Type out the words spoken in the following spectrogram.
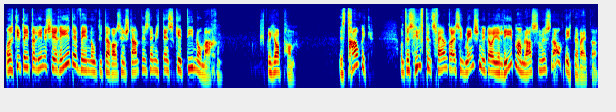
Und es gibt eine italienische Redewendung, die daraus entstanden ist, nämlich den Schettino machen. Sprich abhauen. Ist traurig. Und das hilft den 32 Menschen, die da ihr Leben haben lassen müssen, auch nicht mehr weiter.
